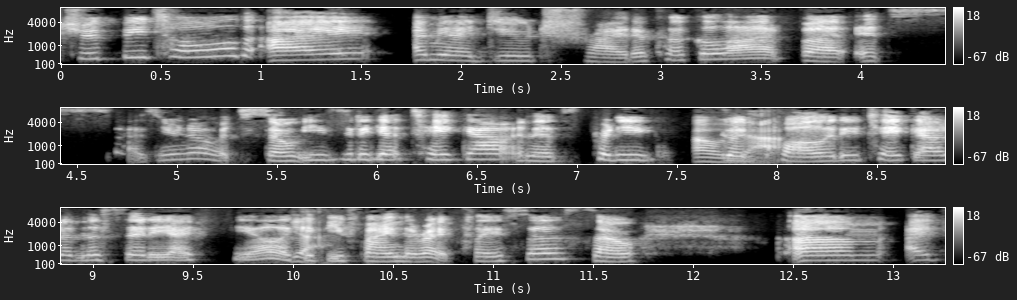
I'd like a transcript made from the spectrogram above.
truth be told, I I mean I do try to cook a lot, but it's as you know, it's so easy to get takeout and it's pretty Oh good yeah, quality takeout in the city, I feel, like Yeah. if you find the right places. So, um, I'd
